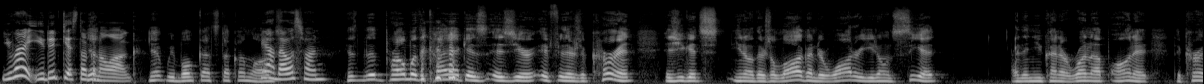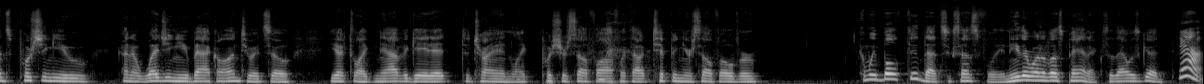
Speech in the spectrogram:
You're right. You did get stuck on a log. Yep, we both got stuck on logs. Yeah, that was fun. the problem with the kayak is is your if there's a current is you get you know there's a log underwater you don't see it and then you kind of run up on it the current's pushing you kind of wedging you back onto it so you have to like navigate it to try and like push yourself off without tipping yourself over and we both did that successfully and neither one of us panicked so that was good Yeah.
